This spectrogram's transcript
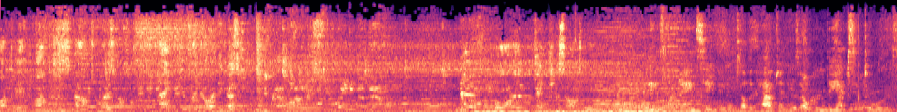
On behalf of Star Tours, thank you for joining us. No more adventures, R2. Please remain seated until the captain has opened the exit doors.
